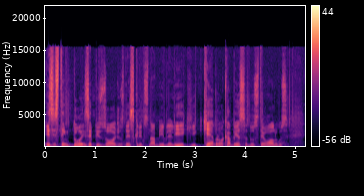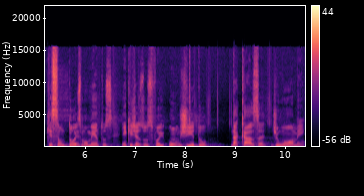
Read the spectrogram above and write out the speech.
Existem dois episódios descritos na Bíblia ali que quebram a cabeça dos teólogos, que são dois momentos em que Jesus foi ungido na casa de um homem.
